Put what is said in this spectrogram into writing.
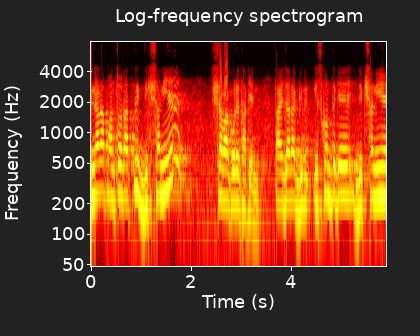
ইনারা পাঞ্চরাত্রিক দীক্ষা নিয়ে সেবা করে থাকেন। তাই যারা ইস্কন থেকে দীক্ষা নিয়ে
